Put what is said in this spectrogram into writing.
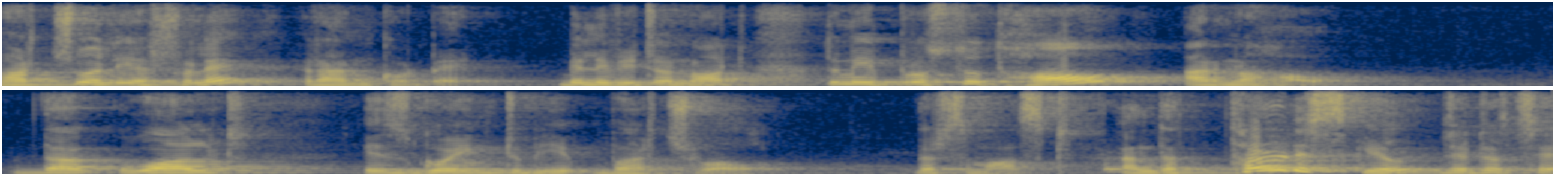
ভার্চুয়ালি আসলে রান করবে। বিলিভ ইট অর নট তুমি প্রস্তুত হও আর না হও। The world is going to be virtual that's must and the third skill, যেটা হচ্ছে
